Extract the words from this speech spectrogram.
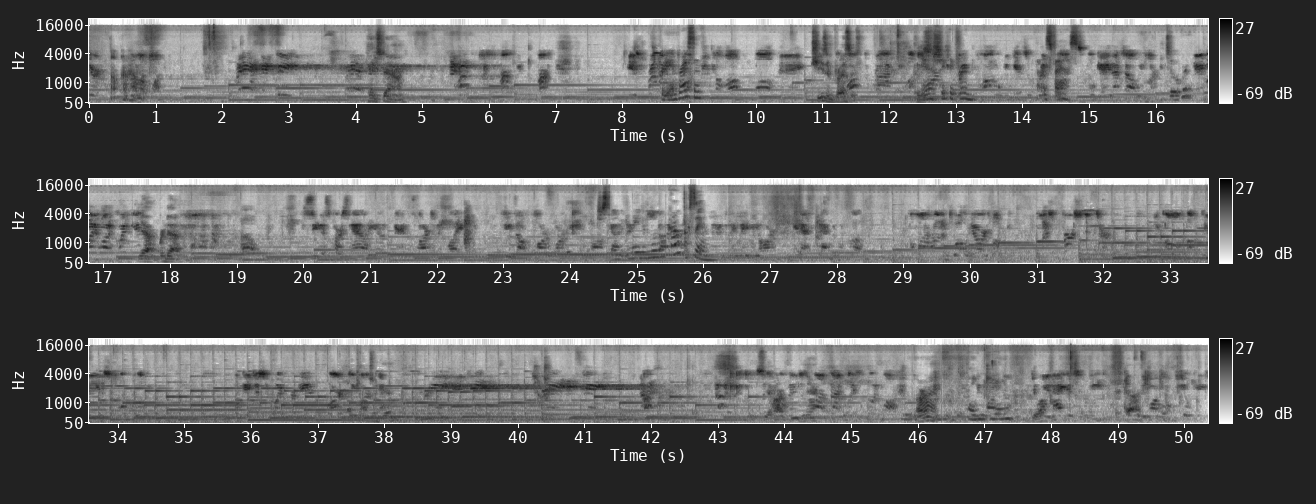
Don't know how much. Heads down. Pretty impressive. She's impressive. Yeah, she could win. That was fast. It's over? Yeah, we're done. See this personality of parents larger than life. Feeds off hard work. Just eliminated a little coaxing. They maybe are, and that's exactly what love. I want to run a 12 yard hook. Let's first enter. We call up today. Is what we're looking for. Okay, just a quick review. Markley, Sounds Markley. good. See a heartbeat in there? All right. Thank you. You're welcome. Done.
